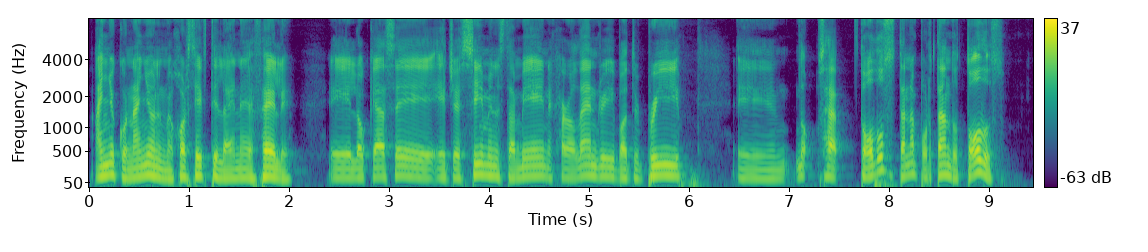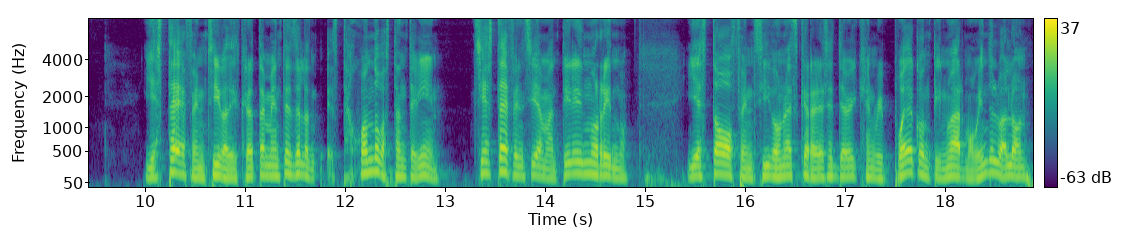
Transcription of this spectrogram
año con año en el mejor safety de la NFL. Eh, lo que hace Jeff Simmons también, Harold Landry, Butter eh, no, o sea, todos están aportando, todos. Y esta defensiva, discretamente, está jugando bastante bien. Si esta defensiva mantiene el mismo ritmo y esta ofensiva, una vez que regrese Derrick Henry, puede continuar moviendo el balón,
